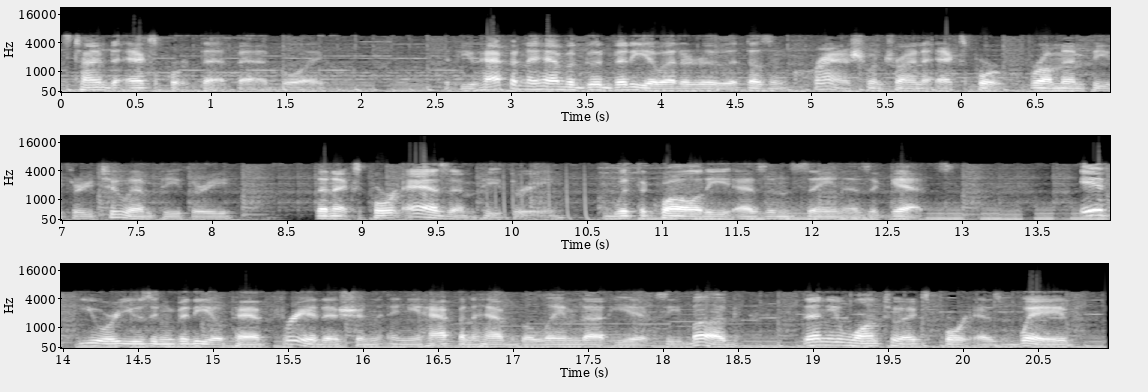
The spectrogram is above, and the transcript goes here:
it's time to export that bad boy. If you happen to have a good video editor that doesn't crash when trying to export from MP3 to MP3, then export as MP3, with the quality as insane as it gets. If you are using VideoPad Free Edition and you happen to have the lame.exe bug, then you want to export as WAV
